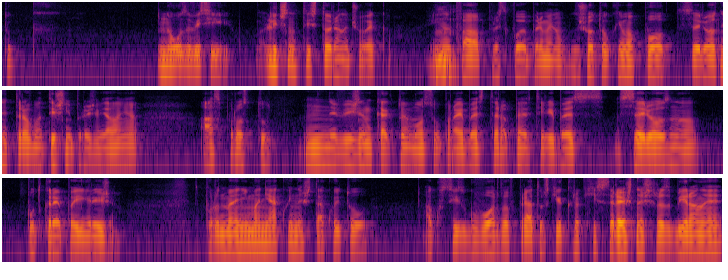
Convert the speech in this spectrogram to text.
тук много зависи личната история на човека и mm. на това през какво е преминал. Защото ако има по-сериозни травматични преживявания, аз просто не виждам как той може да се оправи без терапевт или без сериозна подкрепа и грижа. Според мен има някои неща, които ако се изговорят в приятелския кръг и срещнеш разбиране,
